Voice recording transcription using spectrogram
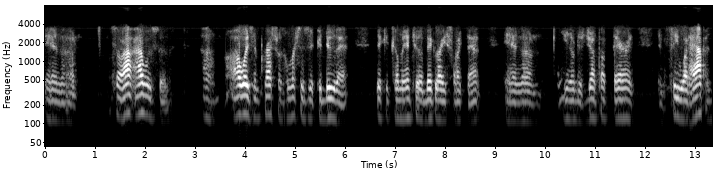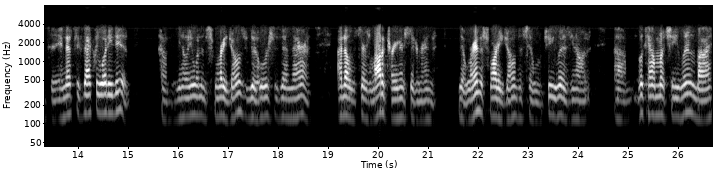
And uh, so I, I was uh, um, always impressed with horses that could do that. That could come into a big race like that, and um, you know just jump up there and and see what happens. And that's exactly what he did. Um, you know, he went to Smarty Jones good horses in there. And I know that there's a lot of trainers that are in that were in the Smarty Jones and said, well, gee whiz, you know, um, look how much he wins by.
